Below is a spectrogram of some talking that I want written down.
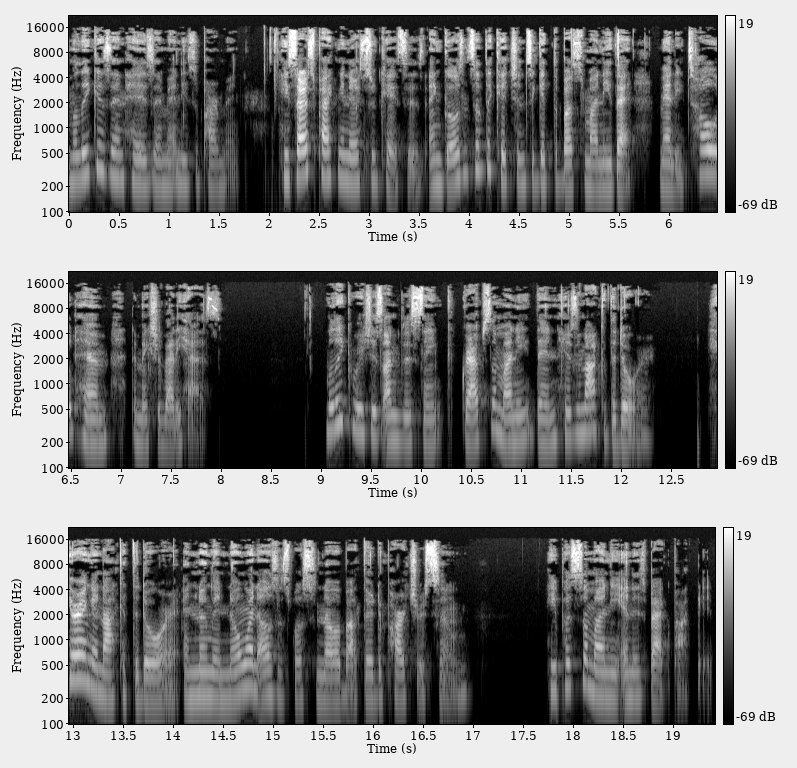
Malik is in his and Mandy's apartment. He starts packing their suitcases and goes into the kitchen to get the bus money that Mandy told him to make sure that he has. Malik reaches under the sink, grabs the money, then hears a knock at the door. Hearing a knock at the door and knowing that no one else is supposed to know about their departure soon, he puts the money in his back pocket,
